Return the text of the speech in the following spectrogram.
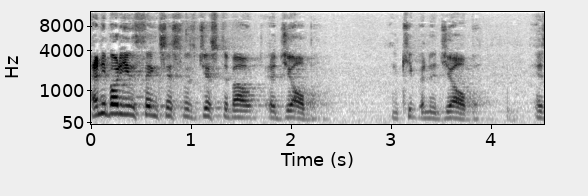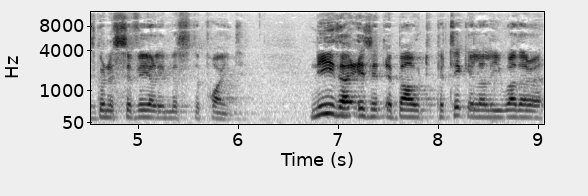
anybody who thinks this was just about a job and keeping a job is going to severely miss the point. Neither is it about particularly whether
